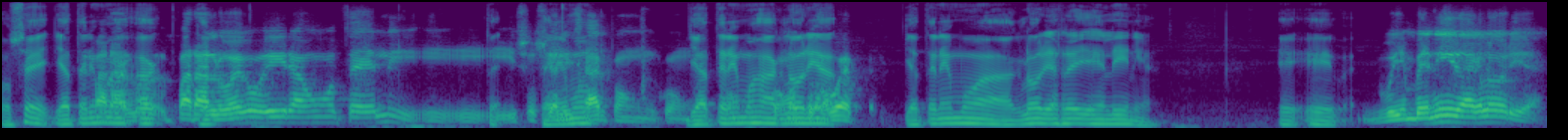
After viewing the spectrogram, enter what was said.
José, ya tenemos Para, a- para luego ir a un hotel y, y- y Te- socializar con, con- ya tenemos con- a Gloria. ya tenemos a Gloria Reyes en línea. Eh, eh, Bienvenida, Gloria.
